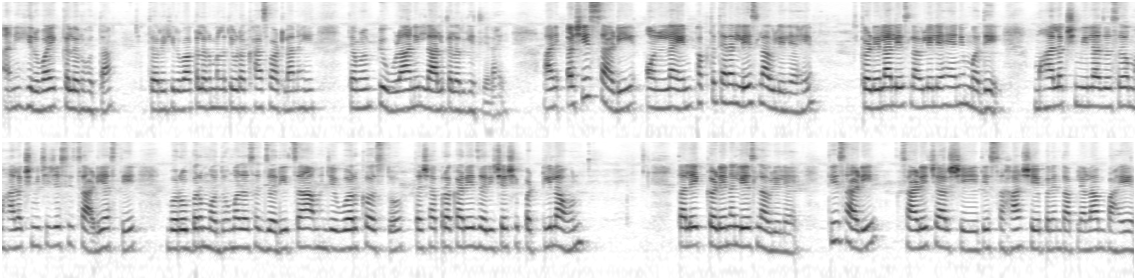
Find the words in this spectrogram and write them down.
आणि हिरवा एक कलर होता. तर हिरवा कलर मला तेवढा खास वाटला नाही त्यामुळे पिवळा आणि लाल कलर घेतलेला आहे. आणि अशीच साडी ऑनलाईन फक्त त्याला लेस लावलेली आहे. कडेला लेस लावलेली आहे आणि मध्ये महालक्ष्मीला जसं महालक्ष्मीची जशी साडी असते बरोबर मधोमध असं जरीचा म्हणजे वर्क असतो तशा प्रकारे जरीची अशी पट्टी लावून त्याला एक कडेनं लेस लावलेली आहे. ती साडी साडेचारशे ते सहाशेपर्यंत आपल्याला बाहेर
